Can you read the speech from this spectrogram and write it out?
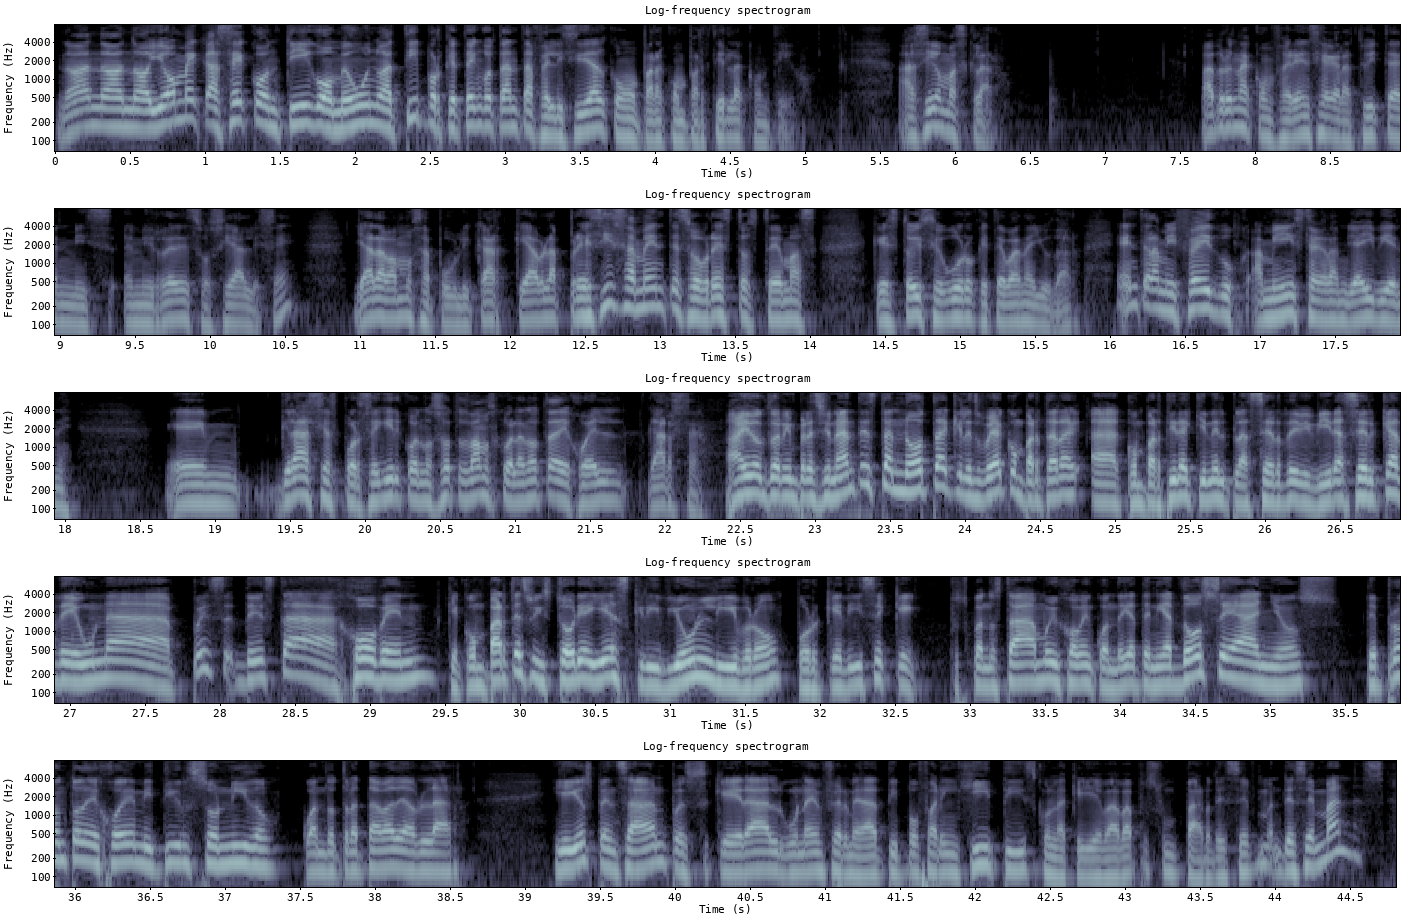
No, no, no, yo me casé contigo, me uno a ti porque tengo tanta felicidad como para compartirla contigo. Así o más claro. Va a haber una conferencia gratuita en mis, en mis redes sociales, ¿eh? Ya la vamos a publicar, que habla precisamente sobre estos temas que estoy seguro que te van a ayudar. Entra a mi Facebook, a mi Instagram y ahí viene. Em, gracias por seguir con nosotros. Vamos con la nota de Joel Garza. Ay, doctor, impresionante esta nota que les voy a compartir, a, compartir aquí en El Placer de Vivir acerca de una, pues, de esta joven que comparte su historia y escribió un libro porque dice que, pues, cuando estaba muy joven, cuando ella tenía 12 años, de pronto dejó de emitir sonido cuando trataba de hablar. Y ellos pensaban, pues, que era alguna enfermedad tipo faringitis con la que llevaba, pues, un par de, de semanas.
